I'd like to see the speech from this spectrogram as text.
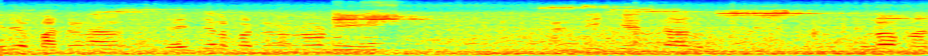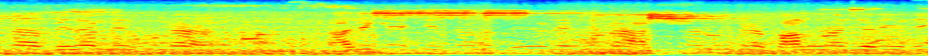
ఇదే పట్టణ జైజల పట్టణంలోని అన్ని క్షేత్రాలు కుల మత భేదాలు లేకుండా రాజకీయ క్షేత్రాలు భేదాలు లేకుండా అందరూ ఇక్కడ పాల్గొనడం జరిగింది.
